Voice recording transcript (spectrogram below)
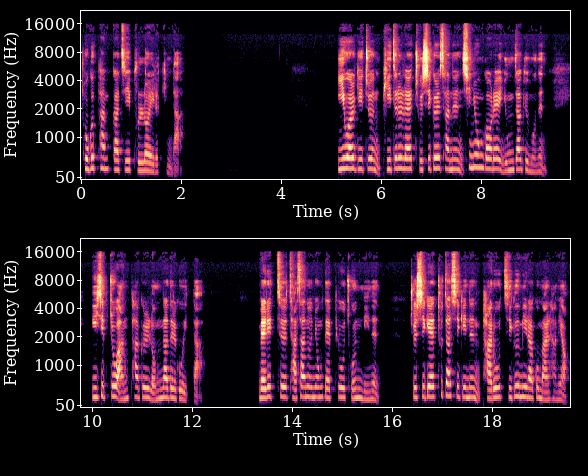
조급함까지 불러일으킨다. 2월 기준 빚을 내 주식을 사는 신용거래 융자 규모는 20조 안팎을 넘나들고 있다. 메리츠 자산운용 대표 존 리는 주식의 투자 시기는 바로 지금이라고 말하며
